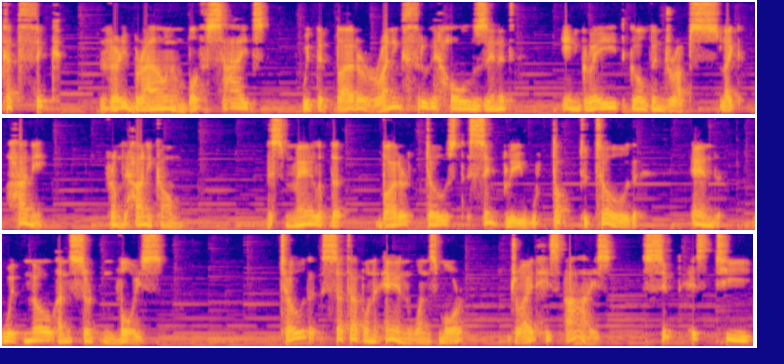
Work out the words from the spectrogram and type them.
cut thick, very brown on both sides, with the butter running through the holes in it in great golden drops like honey from the honeycomb. The smell of that buttered toast simply talk to Toad and with no uncertain voice. Toad sat up on end once more, dried his eyes, sipped his tea,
